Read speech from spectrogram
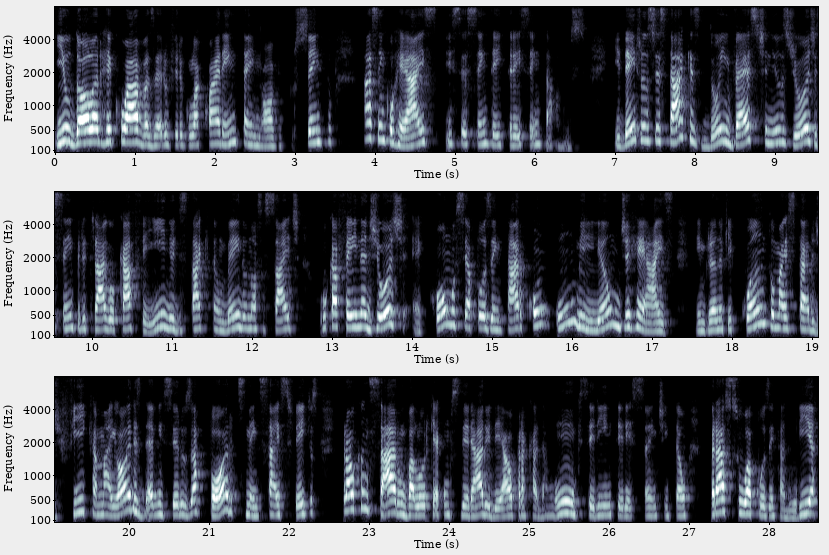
e o dólar recuava 0,49% a R$ 5,63. E dentre os destaques do Invest News de hoje, sempre trago cafeína, o destaque também do nosso site o Cafeína de hoje é como se aposentar com um milhão de reais. Lembrando que quanto mais tarde fica, maiores devem ser os aportes mensais feitos para alcançar um valor que é considerado ideal para cada um, que seria interessante, então, para a sua aposentadoria.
